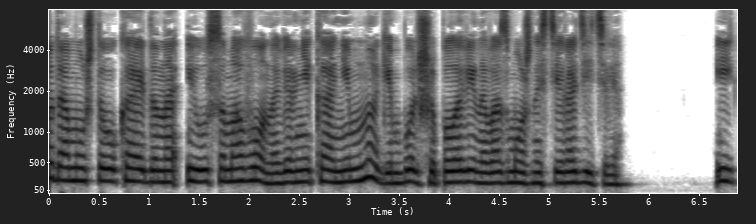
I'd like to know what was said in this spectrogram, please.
потому что у Кайдена и у самого наверняка немногим больше половины возможностей родителя. И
